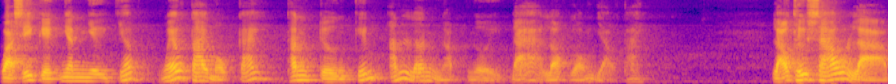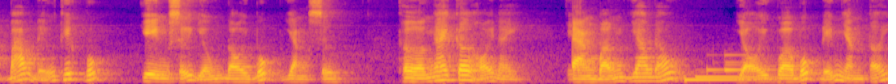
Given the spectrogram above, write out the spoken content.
Hoa sĩ Kiệt nhanh như chớp, ngoéo tay một cái, thanh trường kiếm ánh lên ngập người đã lọt gọn vào tay. Lão thứ sáu là báo điểu thiết bút, chuyên sử dụng đôi bút văn xương. Thừa ngay cơ hội này, chàng bận giao đấu, dội quờ bút điểm nhanh tới.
